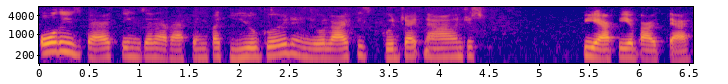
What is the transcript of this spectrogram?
all these bad things that have happened. But you're good and your life is good right now, and just be happy about that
